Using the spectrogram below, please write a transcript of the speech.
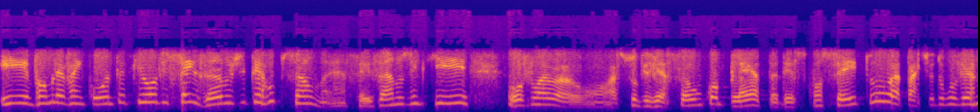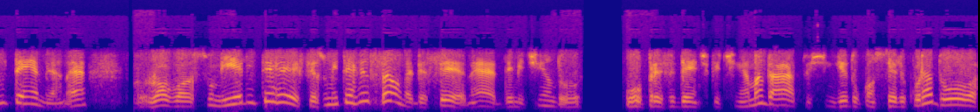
E vamos levar em conta que houve seis anos de interrupção, né? seis anos em que houve uma, uma subversão completa desse conceito a partir do governo Temer. Né? Logo ao assumir, ele fez uma intervenção na EBC, né? demitindo o presidente que tinha mandato, extinguido o conselho curador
